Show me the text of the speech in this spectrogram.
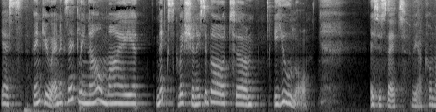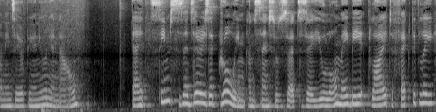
Yes, thank you. And exactly now, my Next question is about um, EU law. As you said, we are common in the European Union now. It seems that there is a growing consensus that the EU law may be applied effectively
